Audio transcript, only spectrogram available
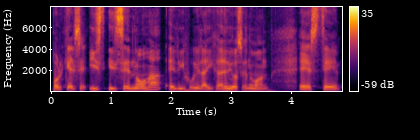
Porque él se, y, y se enoja, el hijo y la hija de Dios se enojan, este,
